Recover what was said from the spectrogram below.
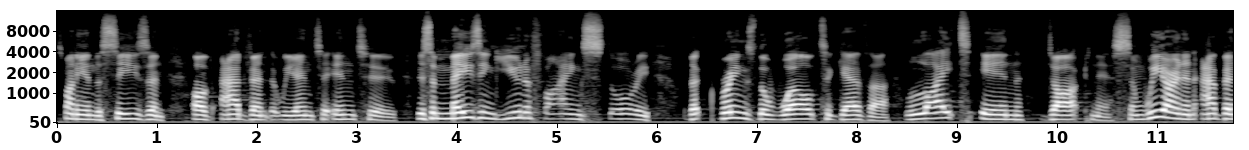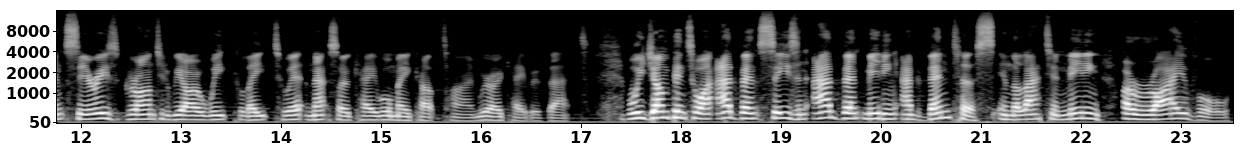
It's funny, in the season of Advent that we enter into, this amazing unifying story that brings the world together, light in darkness. And we are in an Advent series. Granted, we are a week late to it, and that's okay. We'll make up time. We're okay with that. We jump into our Advent season, Advent meaning Adventus in the Latin, meaning arrival,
